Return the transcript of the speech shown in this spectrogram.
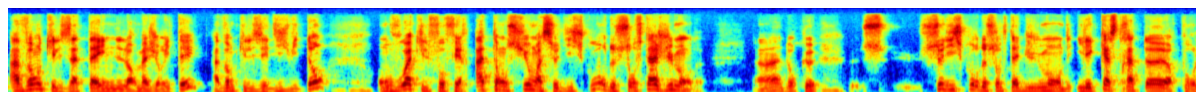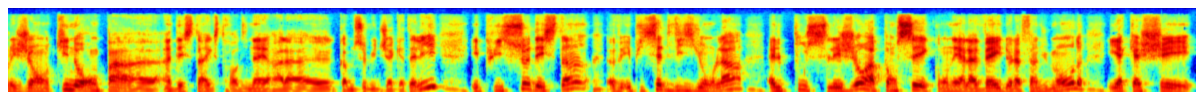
avant qu'ils atteignent leur majorité, avant qu'ils aient 18 ans, on voit qu'il faut faire attention à ce discours de sauvetage du monde. Hein. donc, euh, ce discours de sauvetage du monde, il est castrateur pour les gens qui n'auront pas euh, un destin extraordinaire euh, comme celui de Jacques Attali. Et puis ce destin, et puis cette vision-là, elle pousse les gens à penser qu'on est à la veille de la fin du monde et à cacher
